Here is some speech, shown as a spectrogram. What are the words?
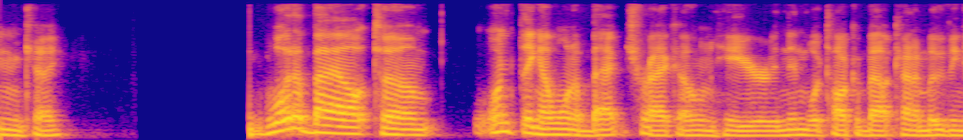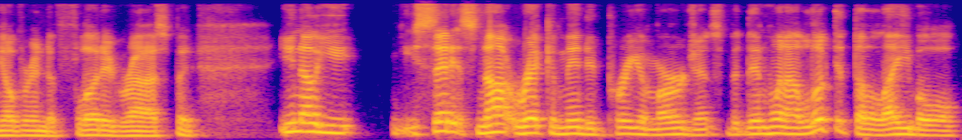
Okay. What about um, one thing I want to backtrack on here, and then we'll talk about kind of moving over into flooded rice. But you know, you you said it's not recommended pre-emergence, but then when I looked at the label,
